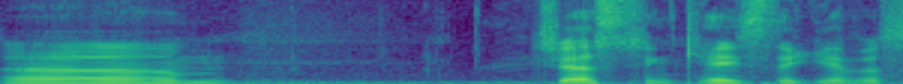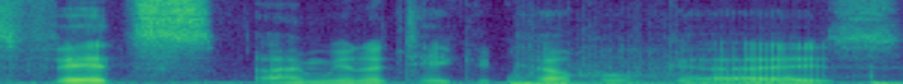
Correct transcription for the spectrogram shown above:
Um, just in case they give us fits, I'm gonna take a couple guys.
